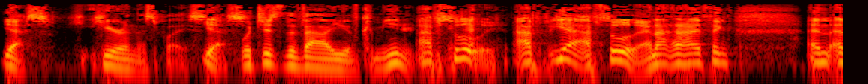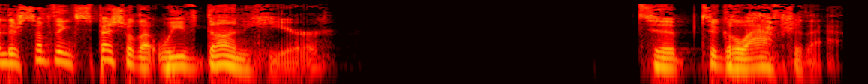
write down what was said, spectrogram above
Yes. here in this place Yes. which is the value of community Absolutely. Ab- yeah, absolutely. And I, and I think, and, and there's something special that we've done here to, to go after that.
